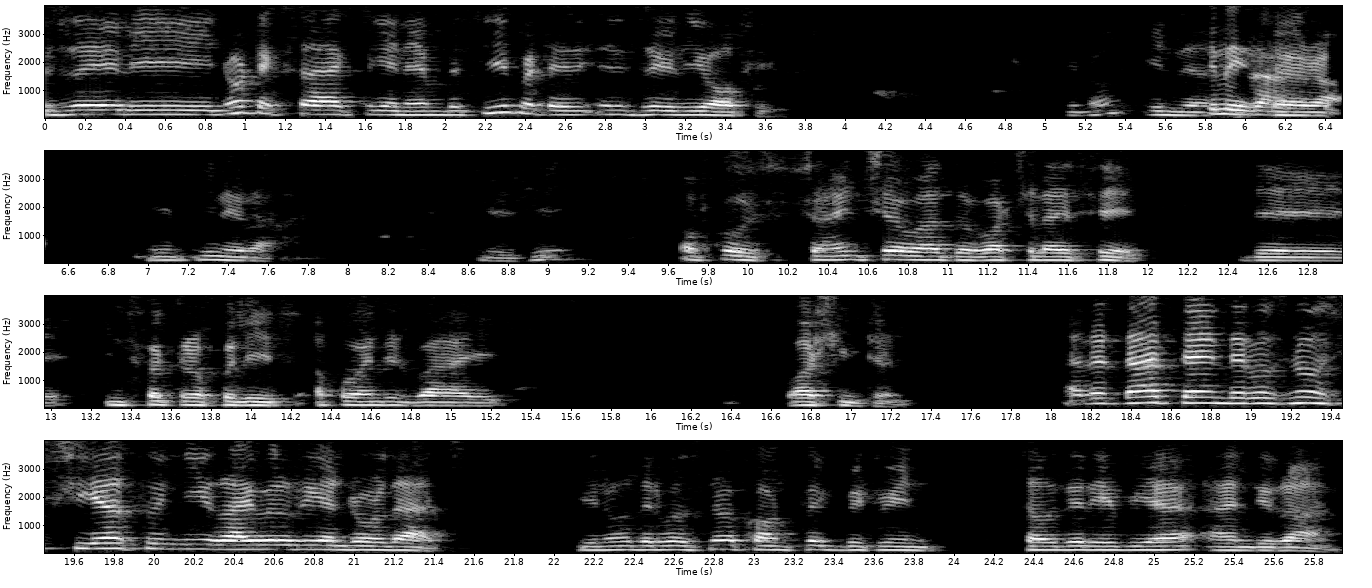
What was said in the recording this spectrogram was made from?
Israeli, not exactly an embassy, but an Israeli office, you know, in, uh, In Iran. Tehran, in, in Iran. You see, of course, Shah Shah was, a, what shall I say, the inspector of police appointed by Washington. And at that time, there was no Shia Sunni rivalry and all that. You know, there was no conflict between Saudi Arabia and Iran.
